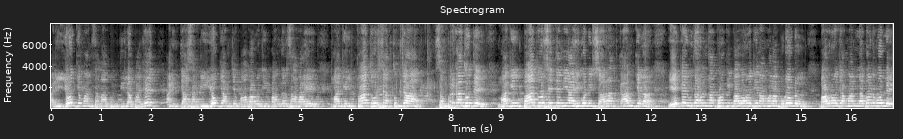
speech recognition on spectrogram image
आणि योग्य माणसाला आपण दिला पाहिजे. आणि त्यासाठी योग्य आमचे बाबारावजी बांगर साहेब आहेत. मागील पाच वर्षात तुमच्या संपर्कात होते. मागील पाच वर्ष त्यांनी या हिंगोली शहरात काम केलं. एकही उदाहरण दाखवा की बाबारावजीनं आम्हाला बुडवलं. बाबारावजी आम्हाला लबाड बोलले.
